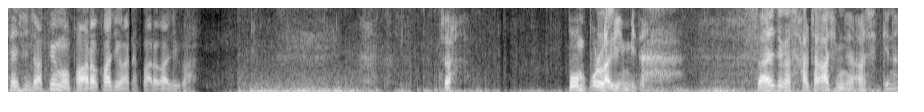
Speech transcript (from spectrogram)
텐션 잡히면 바로 가지가네 바로 가지가. 자 뽐볼락입니다. 사이즈가 살짝 아쉽네 아쉽기는.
